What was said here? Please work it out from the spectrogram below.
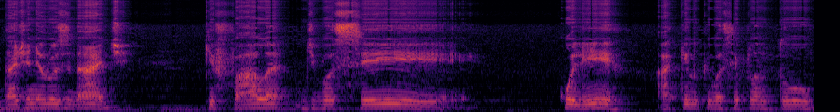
da generosidade, que fala de você colher aquilo que você plantou.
